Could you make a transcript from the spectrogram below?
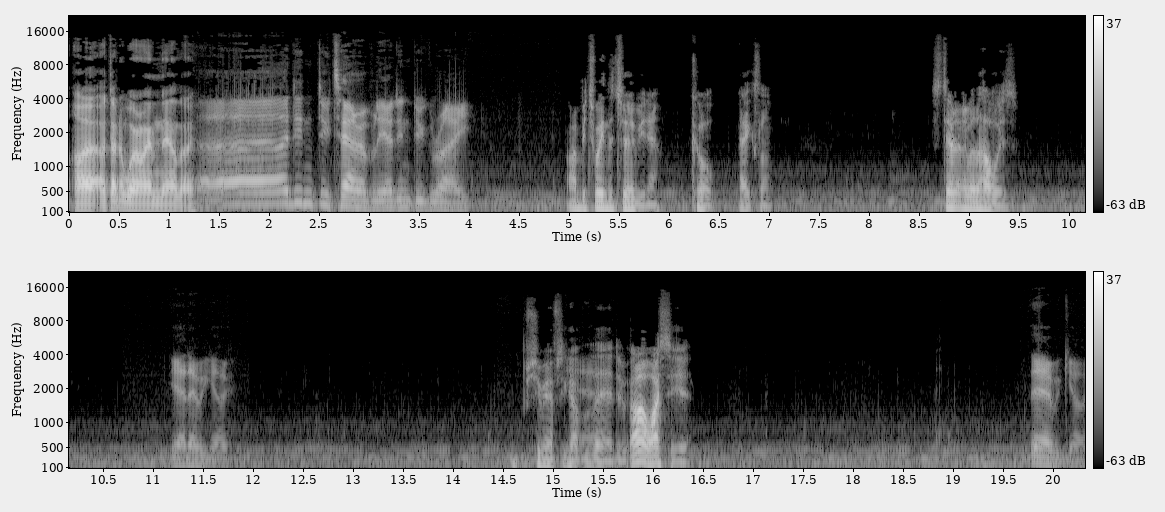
I I don't know where I am now though. Uh, I didn't do terribly. I didn't do great. I'm between the two of you now. Cool, excellent. Still don't know where the hole is. Yeah, there we go. Should we have to go Yeah. up there? Do oh, I see it. There we go.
